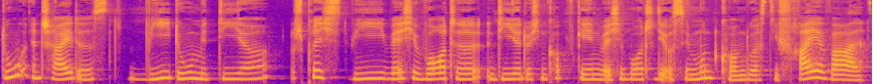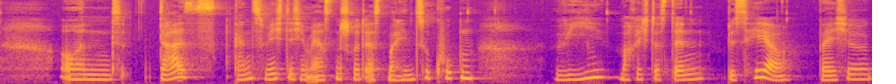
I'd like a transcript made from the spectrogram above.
Du entscheidest, wie du mit dir sprichst, wie welche Worte dir durch den Kopf gehen, welche Worte dir aus dem Mund kommen. Du hast die freie Wahl. Und da ist es ganz wichtig, im ersten Schritt erstmal hinzugucken, wie mache ich das denn bisher? welche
